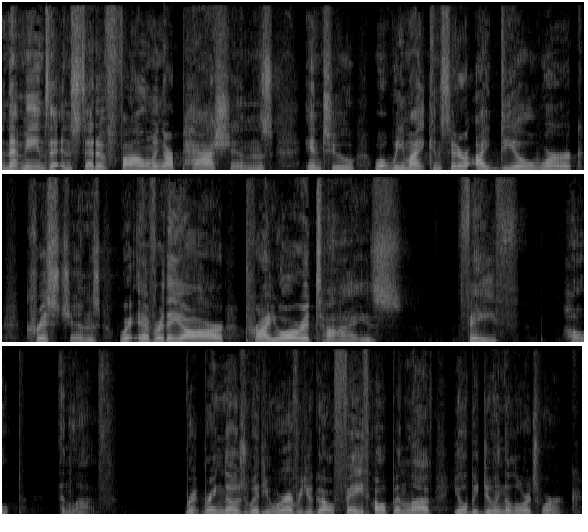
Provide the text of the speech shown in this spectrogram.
And that means that instead of following our passions into what we might consider ideal work, Christians, wherever they are, prioritize faith, hope, and love. Bring those with you wherever you go. Faith, hope, and love. You'll be doing the Lord's work.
